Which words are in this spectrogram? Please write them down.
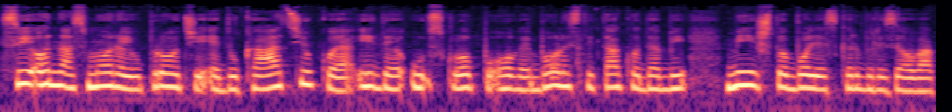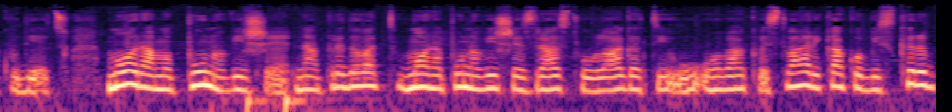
Svi od nas moraju proći edukaciju koja ide u sklopu ove bolesti tako da bi mi što bolje skrbili za ovakvu djecu. Moramo puno više napredovati, mora puno više zdravstva ulagati u, ovakve stvari kako bi skrb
